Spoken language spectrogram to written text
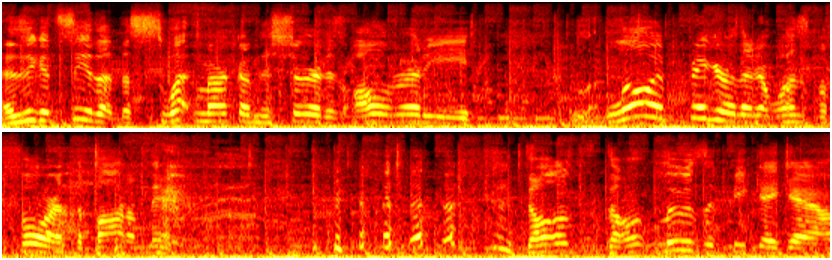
as you can see, that the sweat mark on the shirt is already a little bit bigger than it was before at the bottom there. don't, don't lose it, PK Cam.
